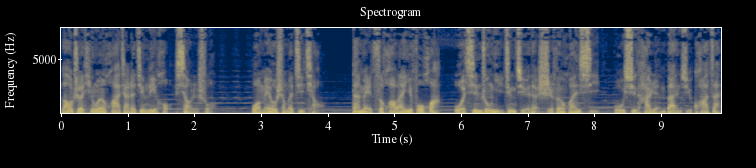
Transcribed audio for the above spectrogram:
老者听闻画家的经历后，笑着说：“我没有什么技巧，但每次画完一幅画，我心中已经觉得十分欢喜，无需他人半句夸赞。”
